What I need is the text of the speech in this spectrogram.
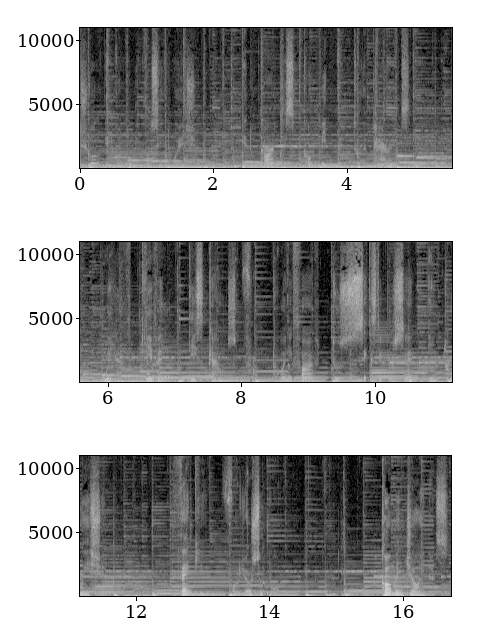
Actual economical situation, Educarte's commitment to the parents, we have given discounts from 25 to 60% in tuition. Thank you for your support. Come and join us.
